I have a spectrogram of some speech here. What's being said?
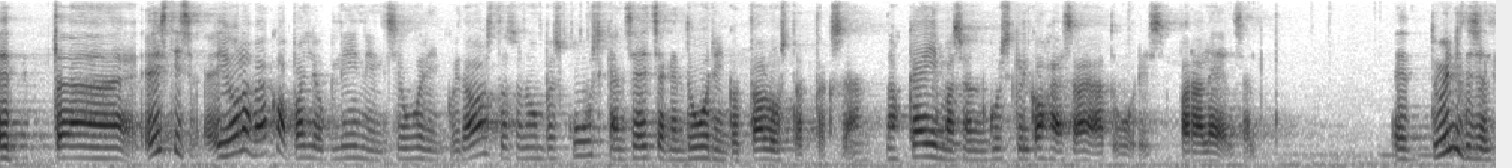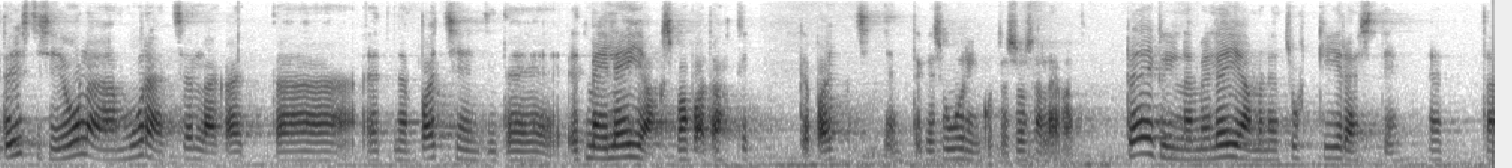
et äh, Eestis ei ole väga palju kliinilisi uuringuid, aastas on umbes kuuskümmend, seitsekümmend uuringut alustatakse, noh, käimas on kuskil kahesaja tuuris paralleelselt. et üldiselt Eestis ei ole muret sellega, et, äh, et need patsiendid, et me ei leiaks vabatahtlikke patsiente, kes uuringutes osalevad. reeglina me leiame need suht kiiresti, et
